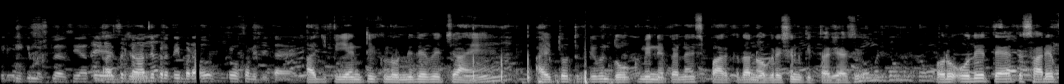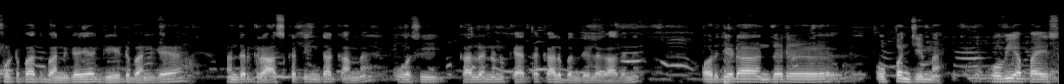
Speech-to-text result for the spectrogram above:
ਕੀ ਕੀ ਮੁਸ਼ਕਲ ਸੀ ਤੇ ਸਰਕਾਰ ਦੇ ਪ੍ਰਤੀ ਬੜਾ ਭਰੋਸਾ ਵੀ ਦਿੱਤਾ ਹੈ। ਅੱਜ ਪੀਐਨਟੀ ਕਲੋਨੀ ਦੇ ਵਿੱਚ ਆਏ ਅੱਜ ਤੋਂ ਤਕਰੀਬਨ 2 ਮਹੀਨੇ ਪਹਿਲਾਂ ਇਸ ਪਾਰਕ ਦਾ ਇਨੋਗ੍ਰੇਸ਼ਨ ਕੀਤਾ ਗਿਆ ਸੀ ਔਰ ਉਹਦੇ ਤਹਿਤ ਸਾਰੇ ਫੁੱਟਪਾਥ ਬਣ ਗਏ ਆ, ਗੇਟ ਬਣ ਗਏ ਆ। ਅੰਦਰ ਗ੍ਰਾਸ ਕਟਿੰਗ ਦਾ ਕੰਮ ਹੈ। ਉਹ ਅਸੀਂ ਕੱਲ ਇਹਨਾਂ ਨੂੰ ਕਹਿਤਾ ਕੱਲ ਬੰਦੇ ਲਗਾ ਦੇਣੇ। ਔਰ ਜਿਹੜਾ ਅੰਦਰ ਓਪਨ ਜਿਮ ਹੈ ਉਹ ਵੀ ਆਪਾਂ ਇਸ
